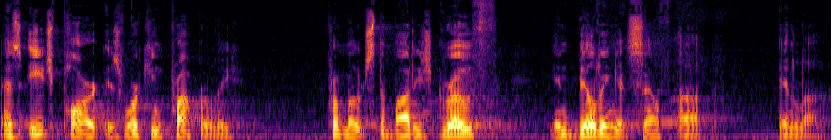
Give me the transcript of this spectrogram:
as each part is working properly, promotes the body's growth in building itself up in love.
